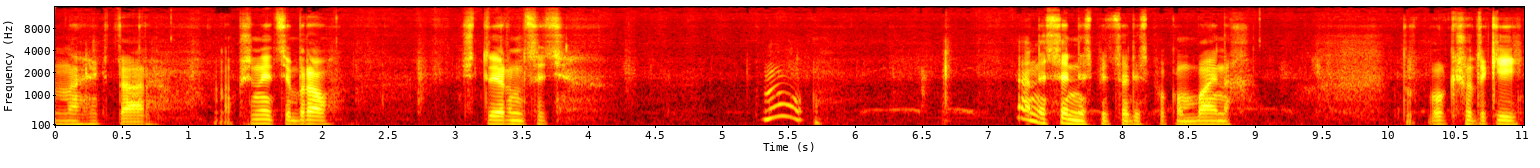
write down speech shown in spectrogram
на гектар. На пшениці брав 14. Ну, я не сильний спеціаліст по комбайнах. Тут поки що такий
